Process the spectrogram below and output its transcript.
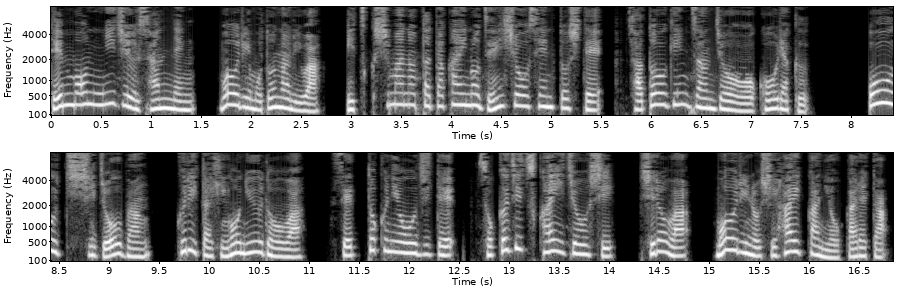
天文23年、毛利元成は、厳島の戦いの前哨戦として、佐藤銀山城を攻略。大内氏常磐、栗田肥後入道は、説得に応じて即日開城し、城は毛利の支配下に置かれた。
